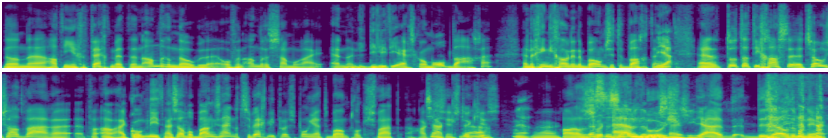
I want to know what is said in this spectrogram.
dan eh, had hij een gevecht met een andere nobele of een andere samurai. En dan, die liet hij ergens komen opdagen. En dan ging hij gewoon in de boom zitten wachten. Ja. En totdat die gasten het zo zat waren eh, van... Oh, hij komt niet. Hij zal wel bang zijn dat ze wegliepen. Sprong je uit de boom, trok je zwaard, hakjes in stukjes. Ja. Maar, Gewoon als een Dat is soort dezelfde ambush. Ja, dezelfde meneer.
